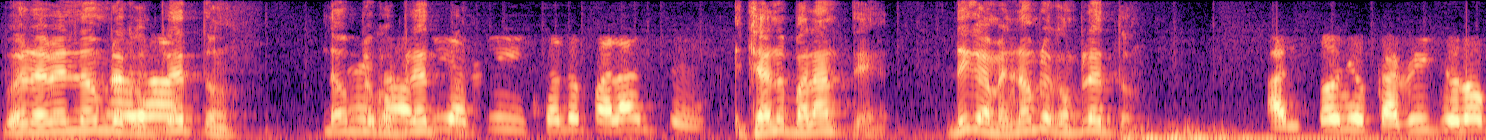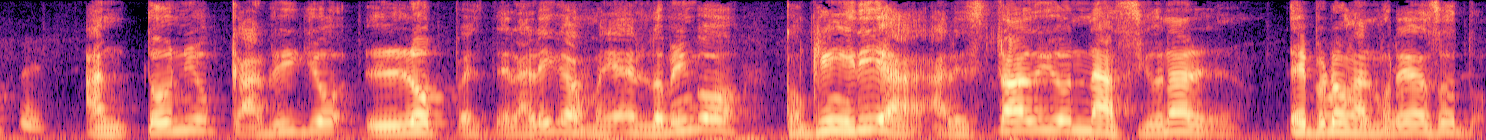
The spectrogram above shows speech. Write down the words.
bueno, dime el nombre No, no. Nombre completo. aquí, echando para adelante. Echando para adelante. Dígame el nombre completo. Antonio Carrillo López. Antonio Carrillo López de la Liga Mañana. El domingo, ¿con quién iría? Al Estadio Nacional. Eh, perdón, al Morera Soto.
